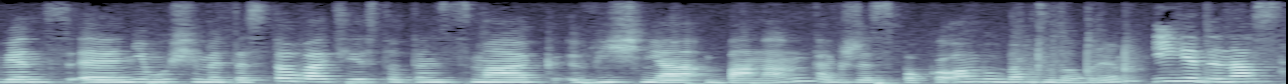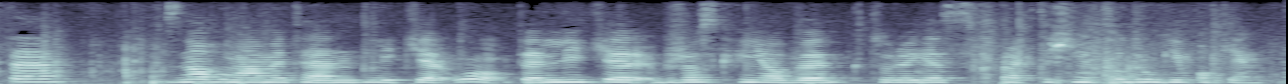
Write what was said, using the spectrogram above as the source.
więc e, nie musimy testować. Jest to ten smak wiśnia-banan, także spoko. On był bardzo dobry. I jedenaste, znowu mamy ten likier, wow, ten likier brzoskwiniowy, który jest praktycznie co drugim okienku.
